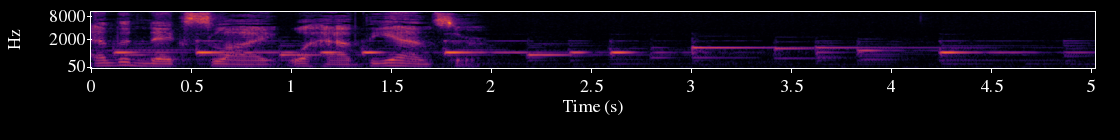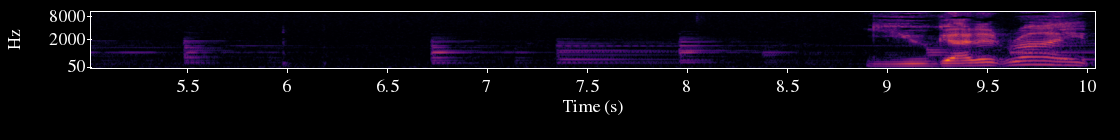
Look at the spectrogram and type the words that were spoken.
and the next slide will have the answer. You got it right.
